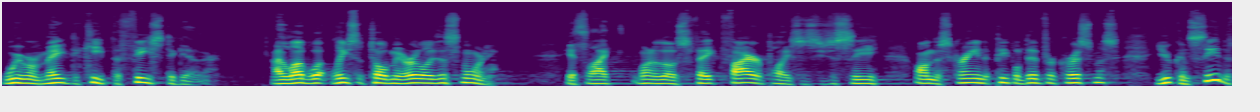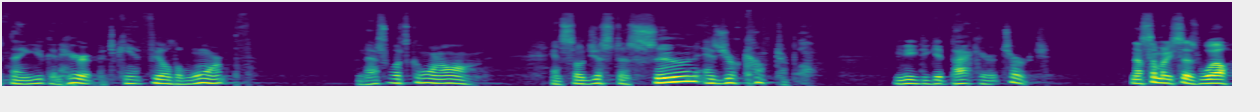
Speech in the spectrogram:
We were made to keep the feast together. I love what Lisa told me early this morning. It's like one of those fake fireplaces you see on the screen that people did for Christmas. You can see the thing, you can hear it, but you can't feel the warmth. And that's what's going on. And so, just as soon as you're comfortable, you need to get back here at church. Now, somebody says, Well,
